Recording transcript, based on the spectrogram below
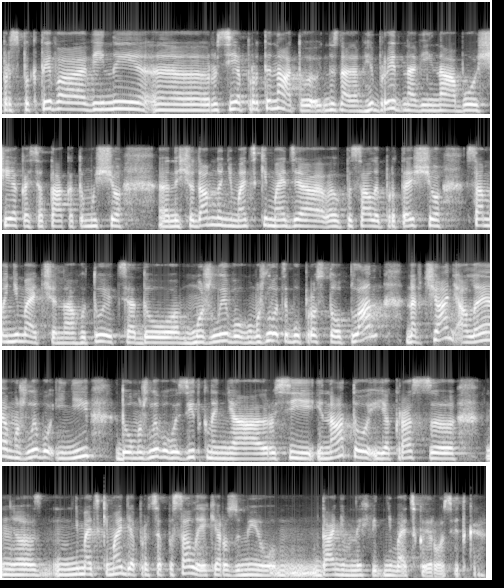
перспектива війни е, Росія проти НАТО, не знаю, там гібридна війна або ще якась атака, тому що е, нещодавно німецькі медіа писали про те, що саме Німеччина готується до можливого, можливо, це був просто план навчань, але можливо і ні, до можливого зіткнення Росії і НАТО. І якраз німецькі медіа про це писали, як я розумію дані в них від німецької розвідки?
